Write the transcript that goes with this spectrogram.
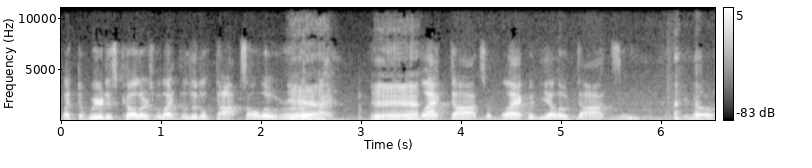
like the weirdest colors with like the little dots all over them. yeah, like, yeah. the black dots or black with yellow dots, and you know.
